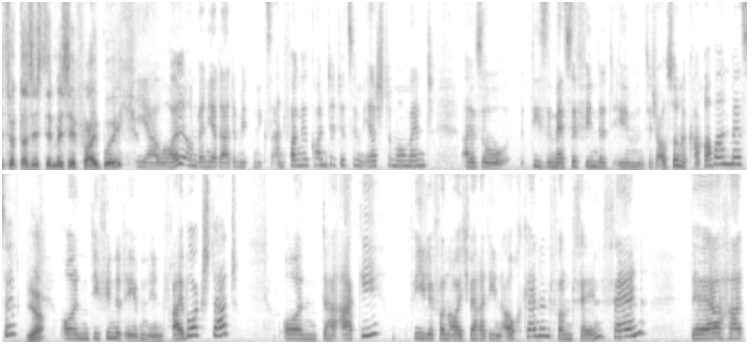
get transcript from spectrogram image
Also, das ist die Messe Freiburg. Jawohl, und wenn ihr da damit nichts anfangen konntet jetzt im ersten Moment, also diese Messe findet im, das ist auch so eine Caravan-Messe Ja, und die findet eben in Freiburg statt. Und der Aki, viele von euch werden ihn auch kennen, von Fan Fan, der hat,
